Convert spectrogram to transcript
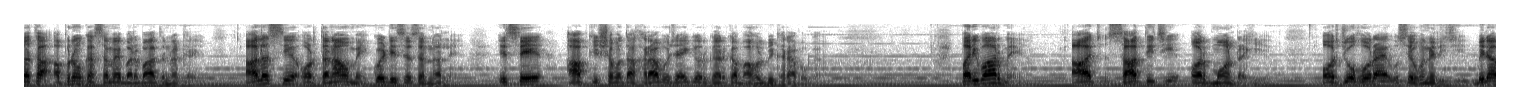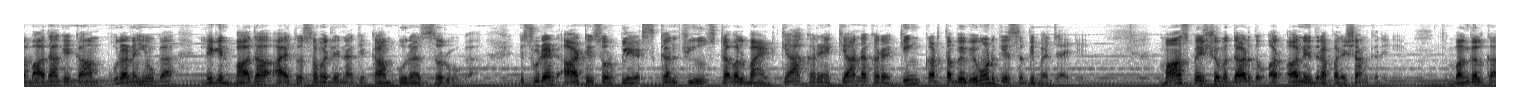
तथा अपनों का समय बर्बाद न करें। आलस्य और तनाव में कोई डिसीज़न न लें। इससे आपकी क्षमता खराब हो जाएगी और घर का माहौल भी खराब होगा। परिवार में आज साथ दीजिए और मौन रहिए। और जो हो रहा है उसे होने दीजिए। बिना बाधा के काम पूरा नहीं होगा, लेकिन बाधा आए तो समझ लेना कि काम पूरा ज़रूर होगा। स्टूडेंट आर्टिस्ट और प्लेयर्स कंफ्यूज डबल माइंड क्या करें, क्या ना करें, किंग कर्तव्य विमोड़ की स्थिति बन जाएगी। मांसपेशियों में दर्द और अनिद्रा परेशान करेगी। मंगल का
